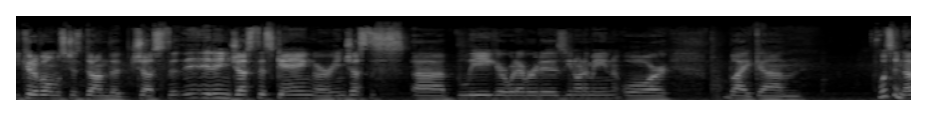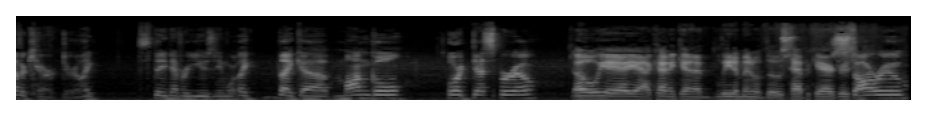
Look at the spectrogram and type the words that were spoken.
You could have almost just done the just an Injustice Gang or Injustice uh, League or whatever it is. You know what I mean? Or like um, what's another character like they never use anymore? Like like uh, Mongul or Despero, Oh yeah, yeah, kind of, kind of lead them in with those type of characters. Saru.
